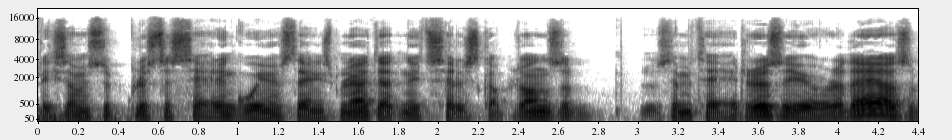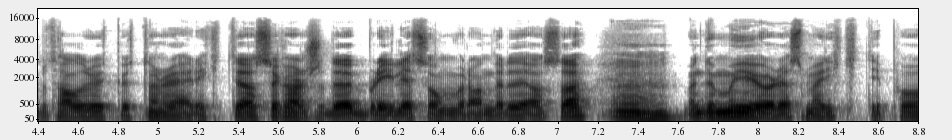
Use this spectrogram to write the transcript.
liksom Hvis du plutselig ser en god investeringsmulighet i et nytt selskapslån, så sementerer du, så gjør du det, og så betaler du utbytte når det er riktig. Og så kanskje det blir litt sånn hverandre, det også. Men du må gjøre det som er riktig på,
